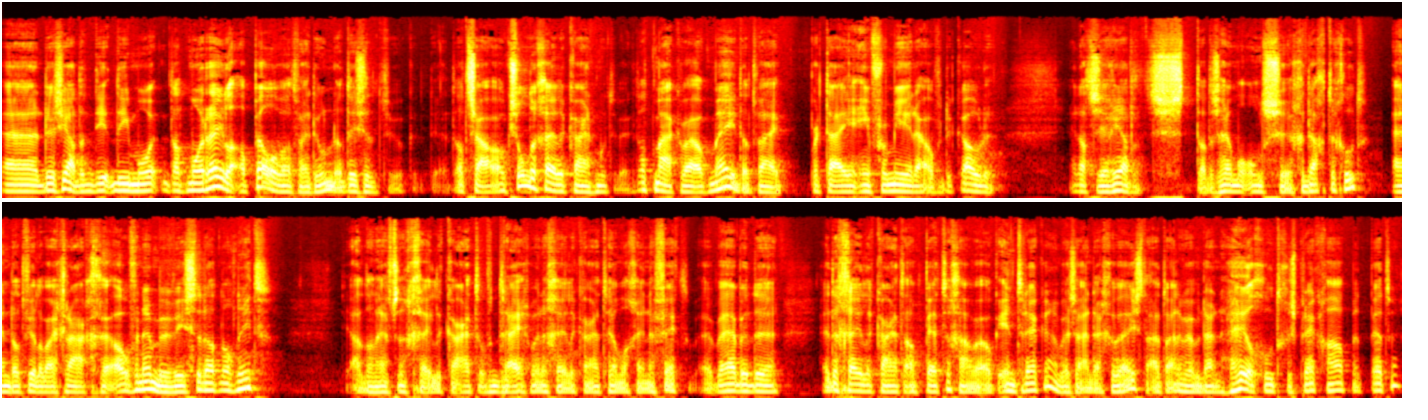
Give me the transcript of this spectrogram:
Uh, dus ja, dat, die, die, dat morele appel wat wij doen, dat is natuurlijk. Dat zou ook zonder gele kaart moeten werken. Dat maken wij ook mee. Dat wij partijen informeren over de code. En dat ze zeggen, ja, dat is, dat is helemaal ons gedachtegoed. En dat willen wij graag uh, overnemen. We wisten dat nog niet. Ja, dan heeft een gele kaart of een dreiging met een gele kaart helemaal geen effect. We hebben de, de gele kaart aan petten, gaan we ook intrekken. We zijn daar geweest. Uiteindelijk hebben we daar een heel goed gesprek gehad met petten.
